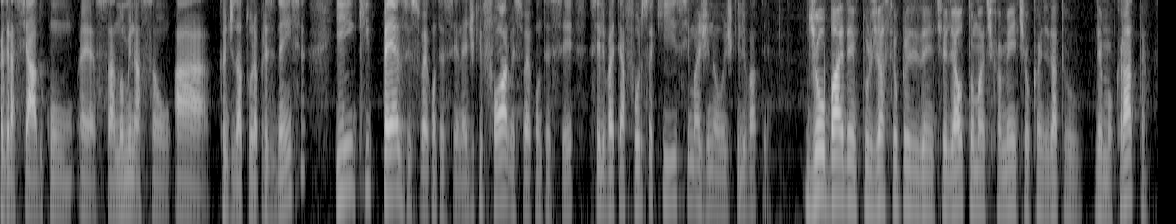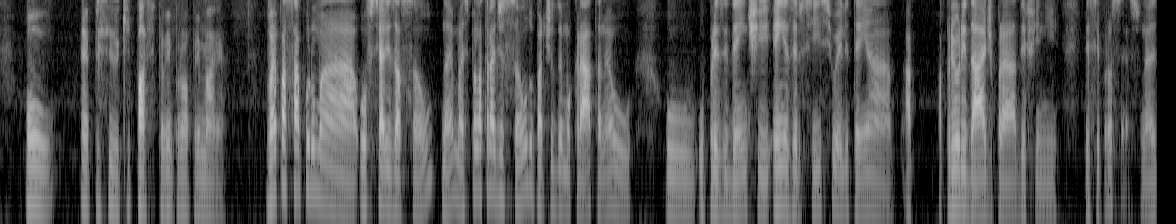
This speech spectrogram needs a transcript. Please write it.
agraciado com essa nominação à candidatura à presidência e em que pese isso vai acontecer, né? de que forma isso vai acontecer, se ele vai ter a força que se imagina hoje que ele vai ter. Joe Biden, por já ser o presidente, ele automaticamente é o candidato democrata ou é preciso que passe também por uma primária? Vai passar por uma oficialização, né? mas pela tradição do Partido Democrata, né? o, o, o presidente em exercício ele tem a, a, a prioridade para definir esse processo. Né?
